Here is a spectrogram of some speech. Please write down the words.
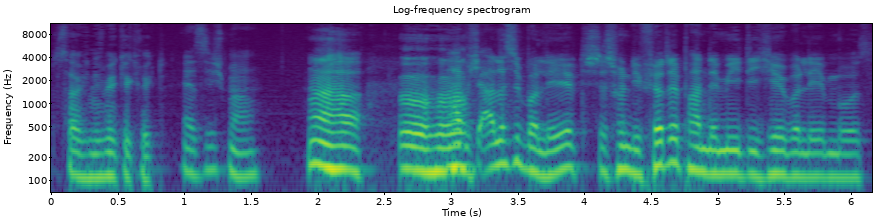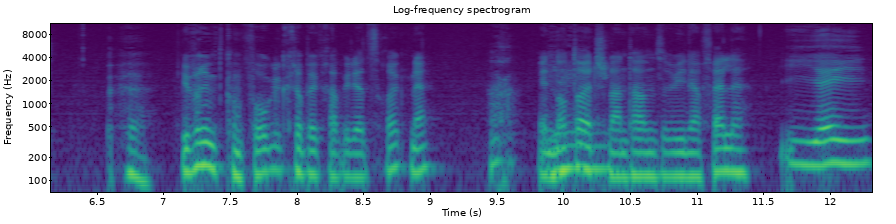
das habe ich nicht mitgekriegt. Ja, siehst mal. Haha, Aha. habe ich alles überlebt. Das ist schon die vierte Pandemie, die ich hier überleben muss. Übrigens kommt Vogelgrippe gerade wieder zurück, ne? In Yay. Norddeutschland haben sie wieder Fälle. Yay.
